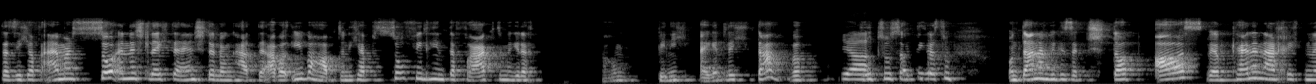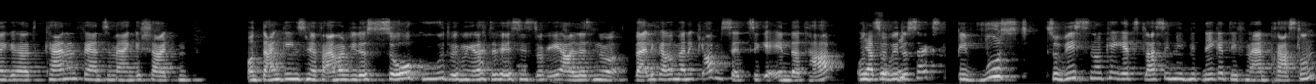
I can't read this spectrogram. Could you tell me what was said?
dass ich auf einmal so eine schlechte Einstellung hatte, aber überhaupt. Und ich habe so viel hinterfragt und mir gedacht, warum bin ich eigentlich da? Ja. Wozu sollte ich was tun? Und dann haben wir gesagt, stopp, aus. Wir haben keine Nachrichten mehr gehört, keinen Fernseher mehr eingeschalten. Und dann ging es mir auf einmal wieder so gut, weil ich mir gedacht habe, es ist doch eh alles nur, weil ich aber meine Glaubenssätze geändert habe. Und ja, so wie du sagst, bewusst zu wissen, okay, jetzt lasse ich mich mit Negativen einprasseln.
